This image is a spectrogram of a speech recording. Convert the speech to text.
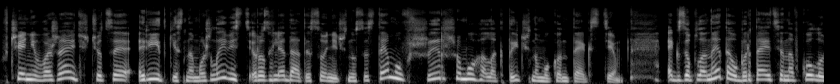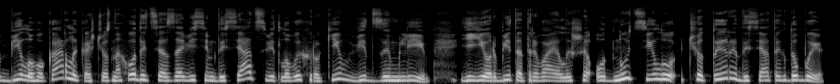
Вчені вважають, що це рідкісна можливість розглядати сонячну систему в ширшому галактичному контексті. Екзопланета обертається навколо білого карлика, що знаходиться за 80 світлових років від Землі. Її орбіта триває лише 1,4 доби.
